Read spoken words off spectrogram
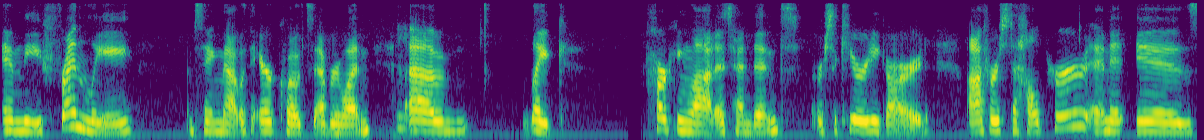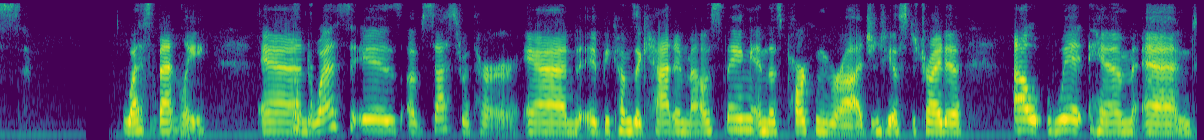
and the friendly, I'm saying that with air quotes, everyone, um, like parking lot attendant or security guard offers to help her, and it is Wes Bentley. And Wes is obsessed with her, and it becomes a cat and mouse thing in this parking garage, and she has to try to outwit him and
